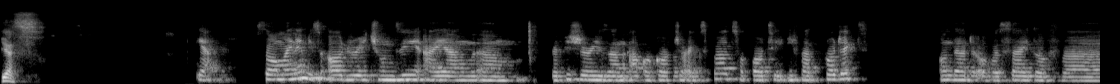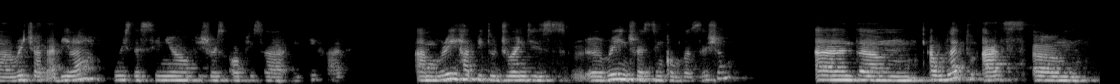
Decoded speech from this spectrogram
Yes. Yeah. So my name is Audrey Chunzi. I am um, the fisheries and aquaculture expert supporting IFAD project under the oversight of uh, Richard Abila, who is the senior fisheries officer in IFAD. I'm really happy to join this uh, really interesting conversation. And um, I would like to ask um,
